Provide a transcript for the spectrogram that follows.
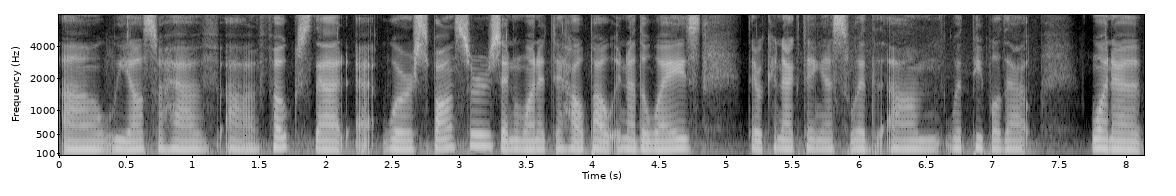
Uh, we also have uh, folks that uh, were sponsors and wanted to help out in other ways. They're connecting us with um, with people that want to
